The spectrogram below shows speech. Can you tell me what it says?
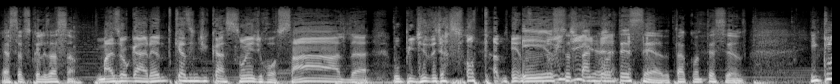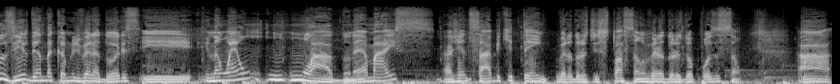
essa fiscalização. Mas eu garanto que as indicações de roçada, o pedido de asfaltamento. Isso está dia. acontecendo, está acontecendo. Inclusive dentro da Câmara de Vereadores, e, e não é um, um- um lado, né? Mas a gente sabe que tem vereadores de situação e vereadores de oposição. A,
